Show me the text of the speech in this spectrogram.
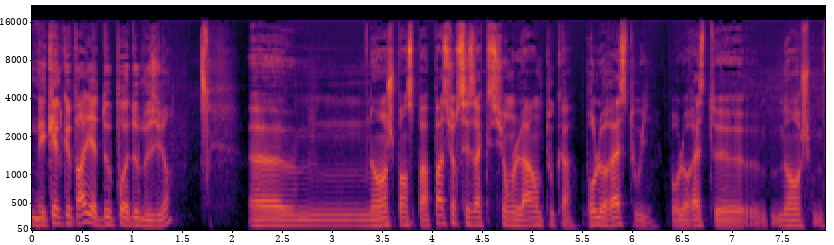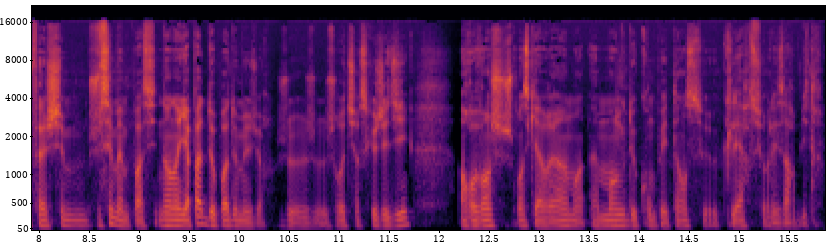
Mais quelque part, il y a deux poids, deux mesures. Euh, non, je pense pas. Pas sur ces actions-là, en tout cas. Pour le reste, oui. Pour le reste, euh, non, je, enfin, je, sais, même pas. Si... Non, il n'y a pas de deux poids, deux mesures. Je, retire ce que j'ai dit. En revanche, je pense qu'il y a vraiment un manque de compétences euh, claires sur les arbitres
